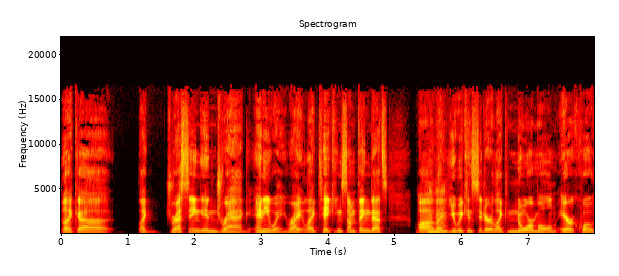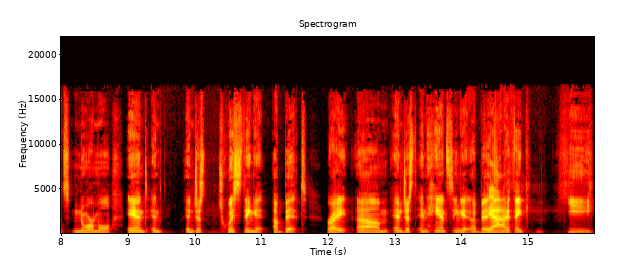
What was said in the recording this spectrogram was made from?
like uh like dressing in drag anyway right like taking something that's uh Mhm. like you would consider like normal air quotes normal and and and just twisting it a bit right um and just enhancing it a bit Yeah. and i think he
